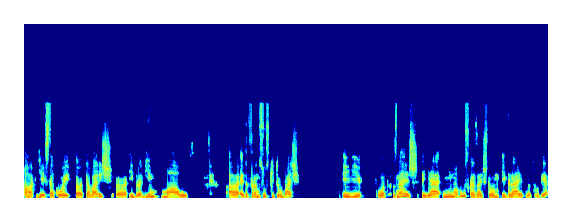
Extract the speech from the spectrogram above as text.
а, есть такой э, товарищ э, Ибрагим Маалуф. А, это французский трубач. И вот, знаешь, я не могу сказать, что он играет на трубе.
